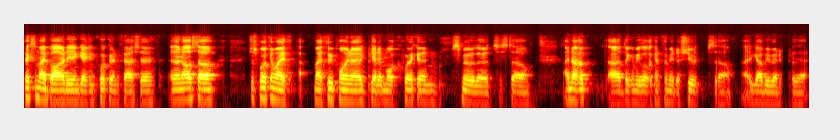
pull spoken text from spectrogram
fixing my body and getting quicker and faster, and then also just working my my three pointer, get it more quick and smoother. So I know uh, they're gonna be looking for me to shoot, so I gotta be ready for that.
